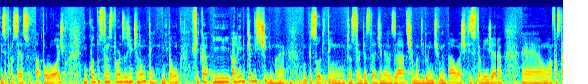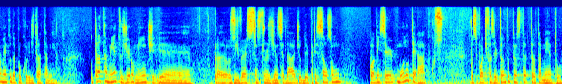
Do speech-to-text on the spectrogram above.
esse processo patológico, enquanto os transtornos a gente não tem. Então, fica. E além do que do estigma, né? Uma pessoa que tem um transtorno de ansiedade generalizada, chamada de doente mental, acho que isso também gera é, um afastamento da procura de tratamento. O tratamento, geralmente, é, para os diversos transtornos de ansiedade ou depressão, são, podem ser monoterápicos. Você pode fazer tanto o tratamento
